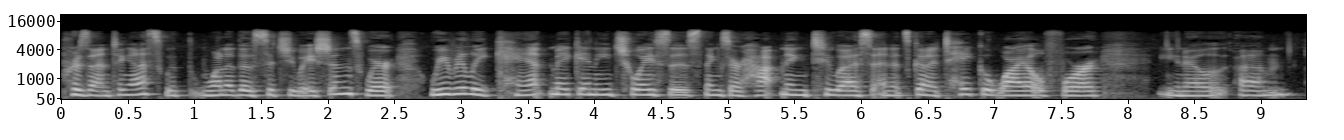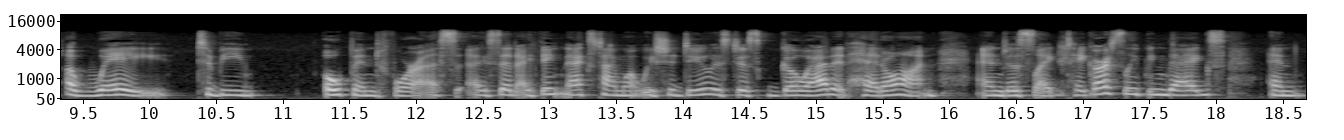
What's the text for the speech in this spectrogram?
presenting us with one of those situations where we really can't make any choices. Things are happening to us, and it's going to take a while for, you know, um, a way to be opened for us. I said, I think next time what we should do is just go at it head on and just like take our sleeping bags and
